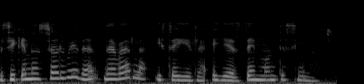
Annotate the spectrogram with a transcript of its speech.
Así que no se olviden de verla y seguirla. Ella es Den Montesinos.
